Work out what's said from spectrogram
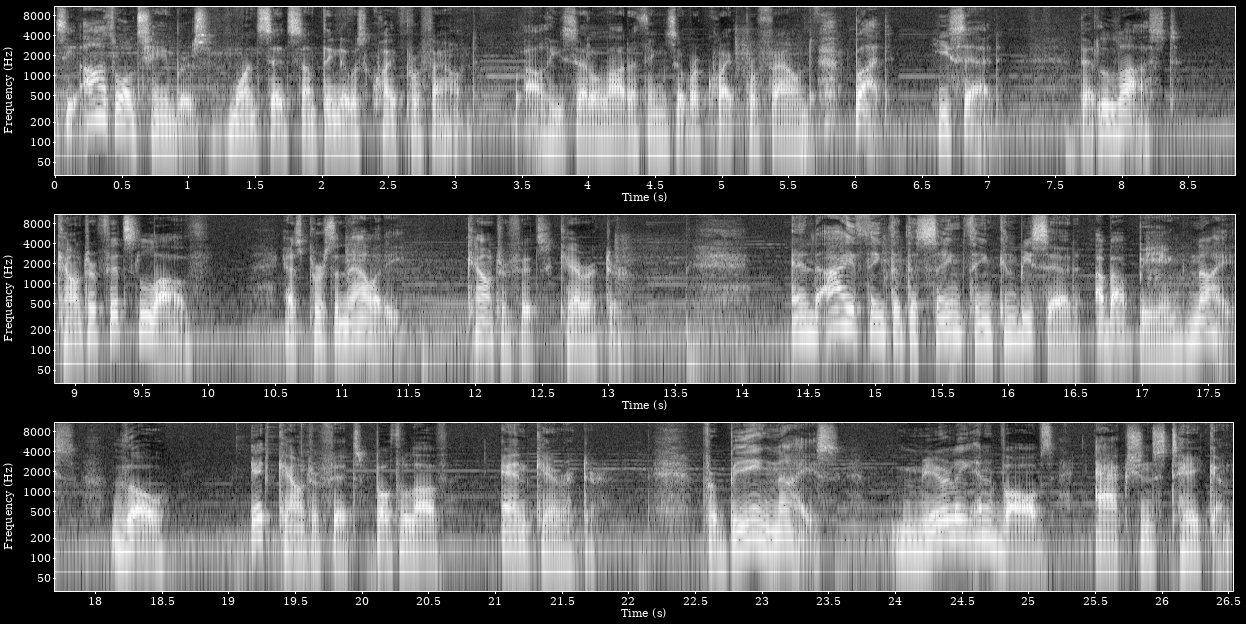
See, Oswald Chambers once said something that was quite profound. Well, he said a lot of things that were quite profound, but he said that lust counterfeits love as personality counterfeits character. And I think that the same thing can be said about being nice, though it counterfeits both love and character. For being nice merely involves actions taken,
